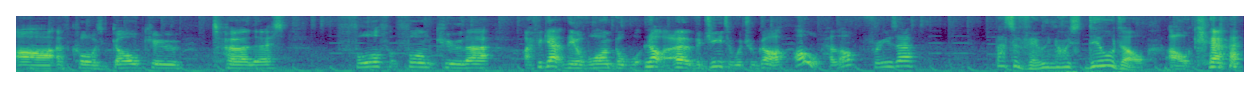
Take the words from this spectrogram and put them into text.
are, of course, Goku, Turles, fourth form Cooler. I forget the other one, but not uh, Vegeta, which we got. Oh, hello, Frieza. That's a very nice dildo. Okay.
